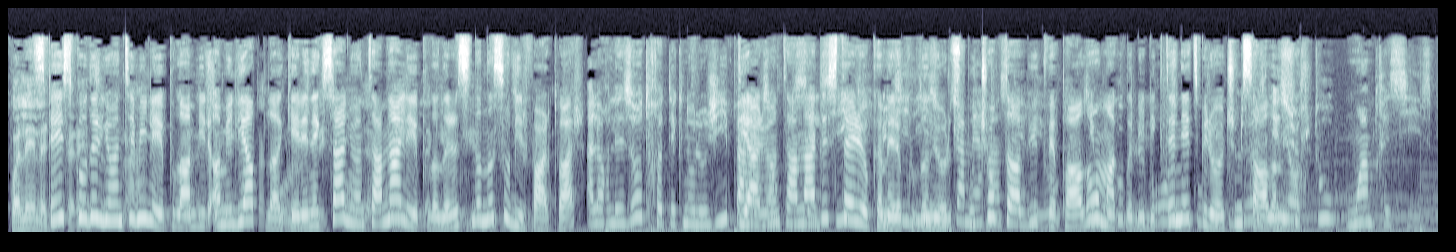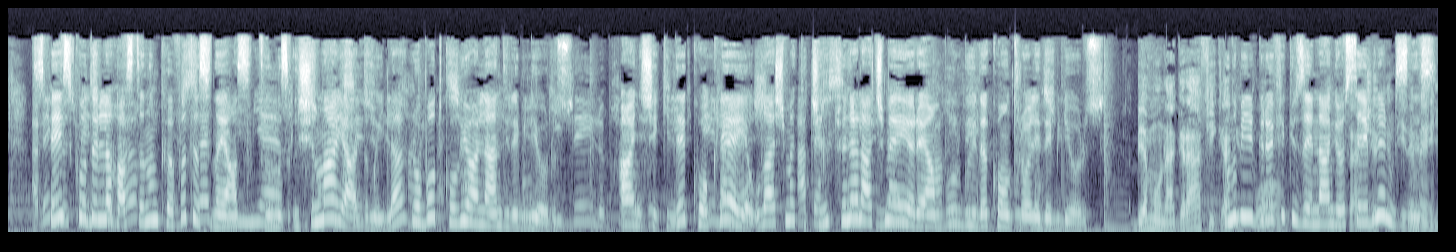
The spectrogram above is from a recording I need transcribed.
Space differenza Coder fra yöntemiyle yapılan bir ameliyatla geleneksel yöntemlerle yapılan la arasında nasıl bir fark var? Alors les autres technologies, par Diğer exemple, yöntemlerde stereo kamera kullanıyoruz. Bu çok daha büyük ve pahalı olmakla birlikte net bir ölçüm sağlamıyor. Space Coder'la Coder, hastanın kafatasına yansıttığımız ışınlar yardımıyla robot kolu yönlendirebiliyoruz. Aynı şekilde kokleaya ulaşmak için tünel açmaya yarayan burguyu da kontrol edebiliyoruz. Bunu bir grafik üzerinden gösterebilir misiniz?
